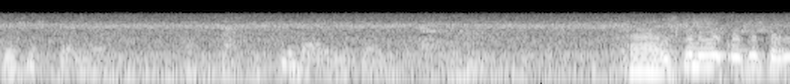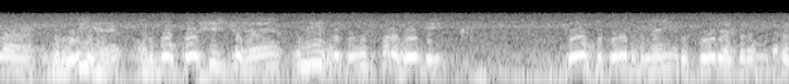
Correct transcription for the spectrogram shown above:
کوشش کرنا ہاں اس کے لیے کوشش کرنا ضروری ہے اور وہ کوشش جو ہے انہی خطوط پر ہوگی جو خطوط ہمیں رسول اکرم صلی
